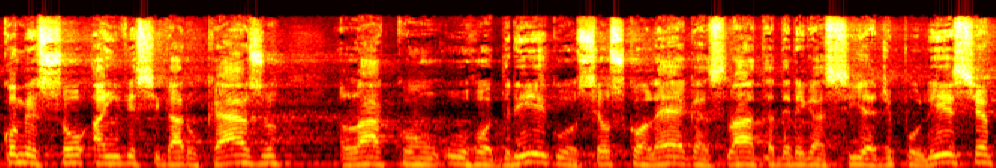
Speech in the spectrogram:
começou a investigar o caso lá com o Rodrigo, seus colegas lá da delegacia de polícia.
